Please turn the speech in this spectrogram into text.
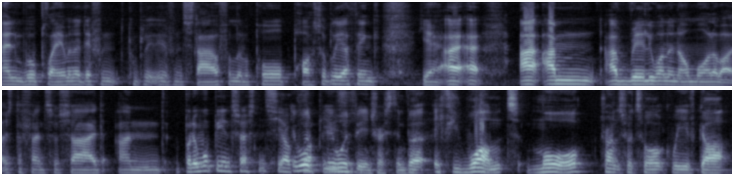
and we'll play him in a different, completely different style for Liverpool. Possibly, I think. Yeah, I, I, I I'm, I really want to know more about his defensive side, and but it would be interesting to see how It would, it would be interesting, but if you want more transfer talk, we've got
